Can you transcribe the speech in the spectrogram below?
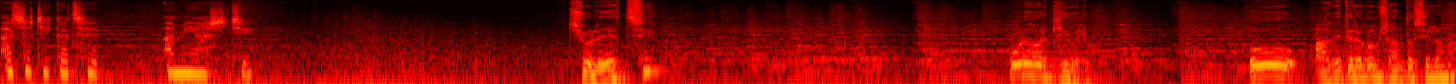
আচ্ছা ঠিক আছে আমি আসছি। চলে যাচ্ছে? ওর আবার কি হলো? ও আগে তো এরকম শান্ত ছিল না?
